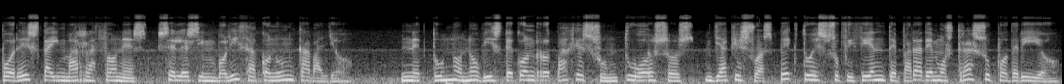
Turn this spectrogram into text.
Por esta y más razones, se le simboliza con un caballo. Neptuno no viste con ropajes suntuosos, ya que su aspecto es suficiente para demostrar su poderío.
